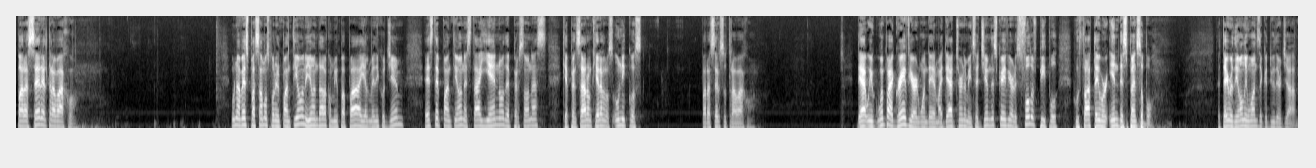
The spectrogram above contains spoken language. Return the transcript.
para hacer el trabajo. Una vez pasamos por el panteón y yo andaba con mi papá y él me dijo, Jim, este panteón está lleno de personas que pensaron que eran los únicos para hacer su trabajo. Dad, we went by a graveyard one day and my dad turned to me and said, Jim, this graveyard is full of people who thought they were indispensable that they were the only ones that could do their job.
